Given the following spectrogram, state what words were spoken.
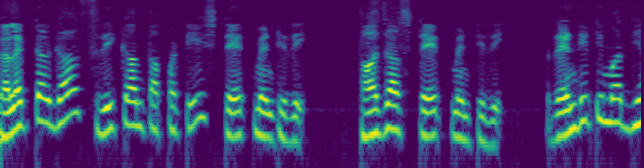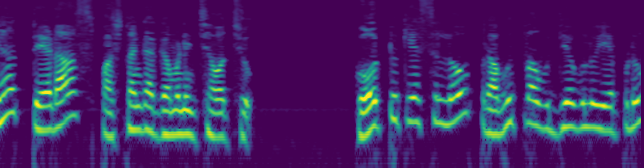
కలెక్టర్గా శ్రీకాంత్ అప్పటి స్టేట్మెంట్ ఇది తాజా స్టేట్మెంట్ ఇది రెండిటి మధ్య తేడా స్పష్టంగా గమనించవచ్చు. కోర్టు కేసుల్లో ప్రభుత్వ ఉద్యోగులు ఎప్పుడూ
